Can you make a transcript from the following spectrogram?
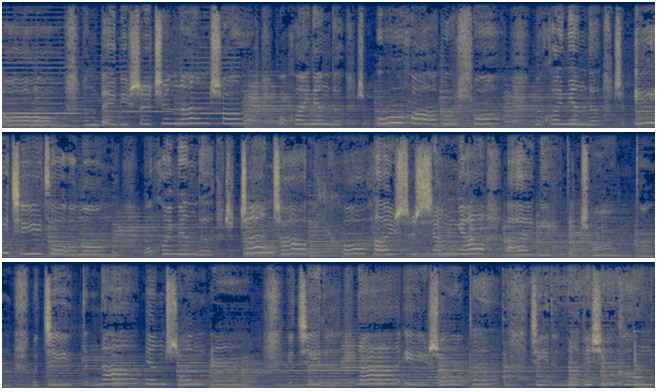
裸，让 baby 失去难受。我怀念的是无话不说，我怀念的是一起做梦，我怀念的是争吵以后。还是想要爱你的冲动。我记得那年生日，也记得那一首歌，记得那片星空，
